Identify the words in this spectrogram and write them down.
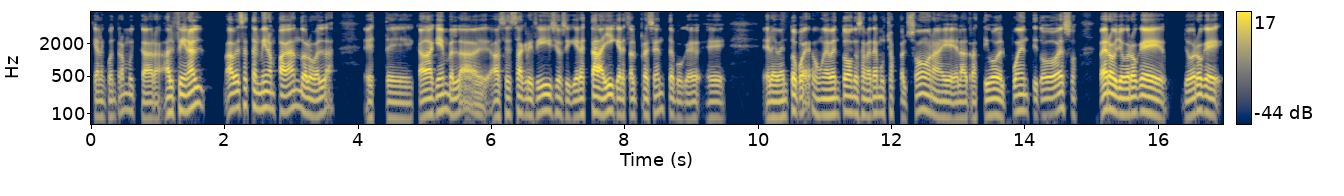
que la encuentran muy cara. Al final, a veces terminan pagándolo, ¿verdad? Este, cada quien, ¿verdad? Eh, hace sacrificios, si quiere estar allí, quiere estar presente, porque eh, el evento, pues, es un evento donde se meten muchas personas, y el atractivo del puente y todo eso. Pero yo creo que, yo creo que,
